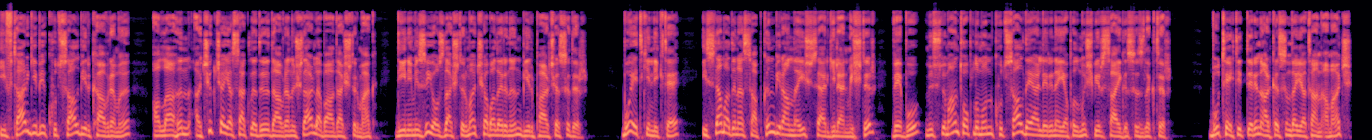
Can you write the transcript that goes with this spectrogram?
İftar gibi kutsal bir kavramı Allah'ın açıkça yasakladığı davranışlarla bağdaştırmak, dinimizi yozlaştırma çabalarının bir parçasıdır. Bu etkinlikte İslam adına sapkın bir anlayış sergilenmiştir ve bu Müslüman toplumun kutsal değerlerine yapılmış bir saygısızlıktır. Bu tehditlerin arkasında yatan amaç,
